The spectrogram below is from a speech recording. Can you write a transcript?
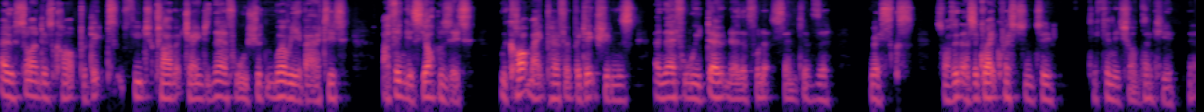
"Oh, scientists can't predict future climate change, and therefore we shouldn't worry about it," I think it's the opposite. We can't make perfect predictions, and therefore we don't know the full extent of the risks. So I think that's a great question to to finish on. Thank you. Yeah.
